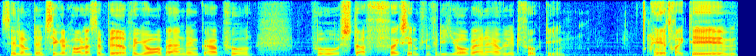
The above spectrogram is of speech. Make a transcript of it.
Selvom den sikkert holder sig bedre på jordbær, end den gør på, på stof, for eksempel, fordi jordbærene er jo lidt fugtige. Jeg tror ikke, det,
